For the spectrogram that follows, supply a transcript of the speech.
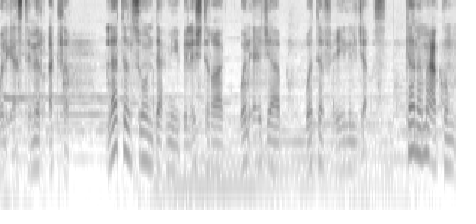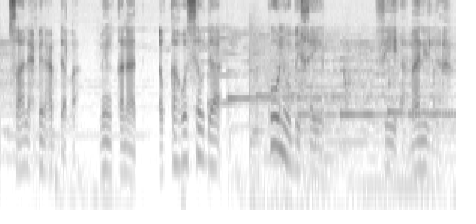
ولأستمر أكثر. لا تنسون دعمي بالاشتراك والإعجاب وتفعيل الجرس. كان معكم صالح بن عبد الله من قناة القهوة السوداء. كونوا بخير. في أمان الله.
